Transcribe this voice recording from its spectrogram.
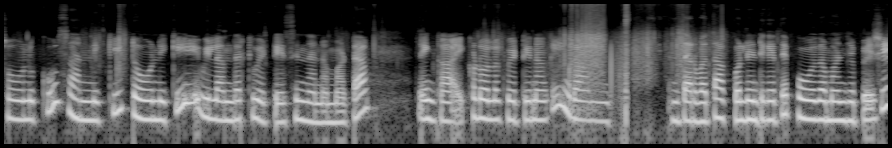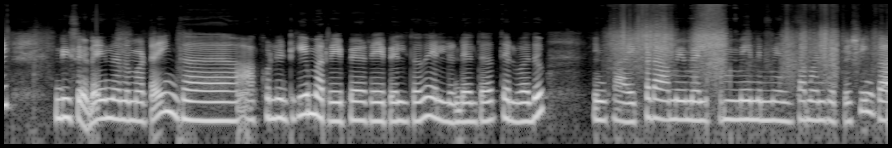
సోనుకు సన్నికి టోనికి వీళ్ళందరికీ పెట్టేసింది అన్నమాట ఇంకా ఇక్కడ వాళ్ళకి పెట్టినాక ఇంకా తర్వాత అక్కోళ్ళ ఇంటికి అయితే పోదామని చెప్పేసి డిసైడ్ అయిందనమాట ఇంకా అక్కోళ్ళ ఇంటికి మరి రేపే రేపు వెళ్తుందో ఎల్లుండి వెళ్తుందో తెలియదు ఇంకా ఇక్కడ మేము వెళ్ళి మేము వెళ్తామని చెప్పేసి ఇంకా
